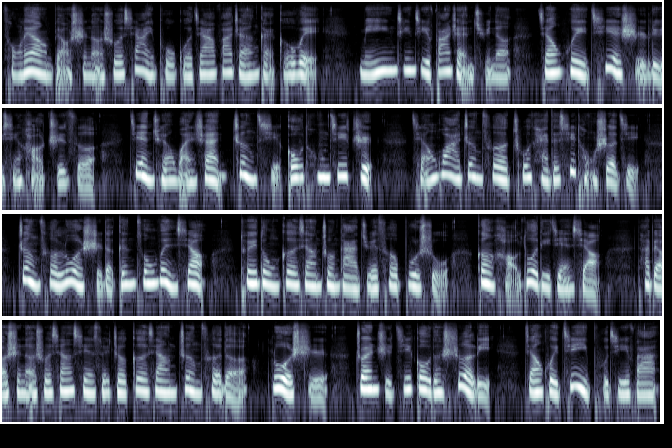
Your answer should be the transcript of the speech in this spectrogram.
丛亮表示呢，说下一步国家发展改革委民营经济发展局呢将会切实履行好职责，健全完善政企沟通机制，强化政策出台的系统设计，政策落实的跟踪问效，推动各项重大决策部署更好落地见效。他表示呢，说相信随着各项政策的落实，专职机构的设立将会进一步激发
